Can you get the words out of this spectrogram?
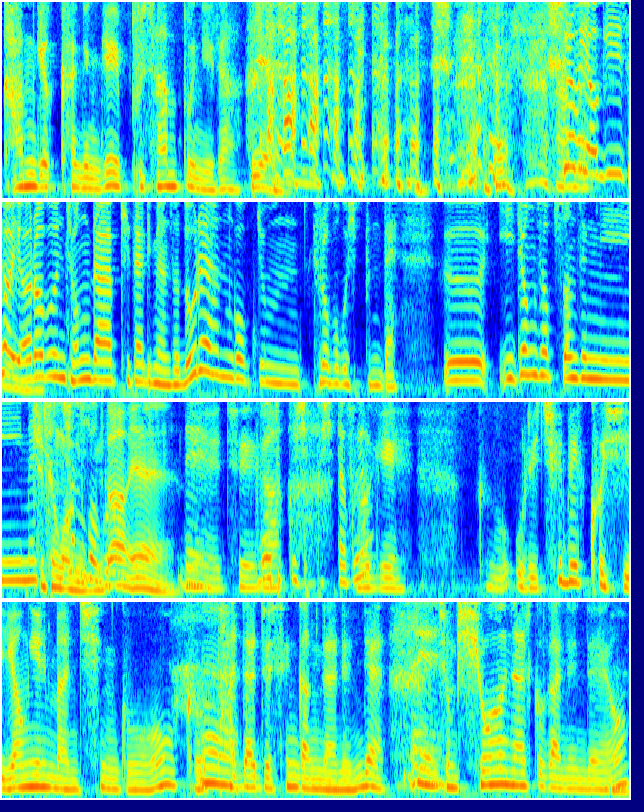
감격하는 게 부산뿐이라 예. 그러면 여기서 여러분 정답 기다리면서 노래 한 곡 좀 들어보고 싶은데 그 이정섭 선생님의 추천곡으로 예. 네. 네, 제가 뭐 듣고 싶으시다고요? 저기 그 우리 최백호 씨 영일만 친구 그 어. 바다도 생각나는데 네. 좀 시원할 것 같는데요.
